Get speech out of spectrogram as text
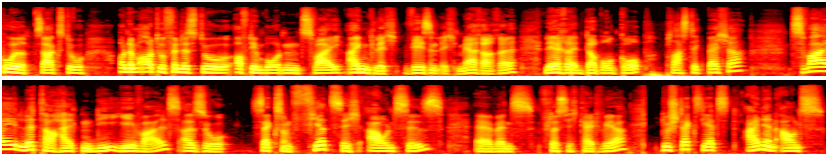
Cool, sagst du. Und im Auto findest du auf dem Boden zwei, eigentlich wesentlich mehrere, leere Double Gulp Plastikbecher. Zwei Liter halten die jeweils, also 46 Ounces, äh, wenn es Flüssigkeit wäre. Du steckst jetzt einen Ounce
